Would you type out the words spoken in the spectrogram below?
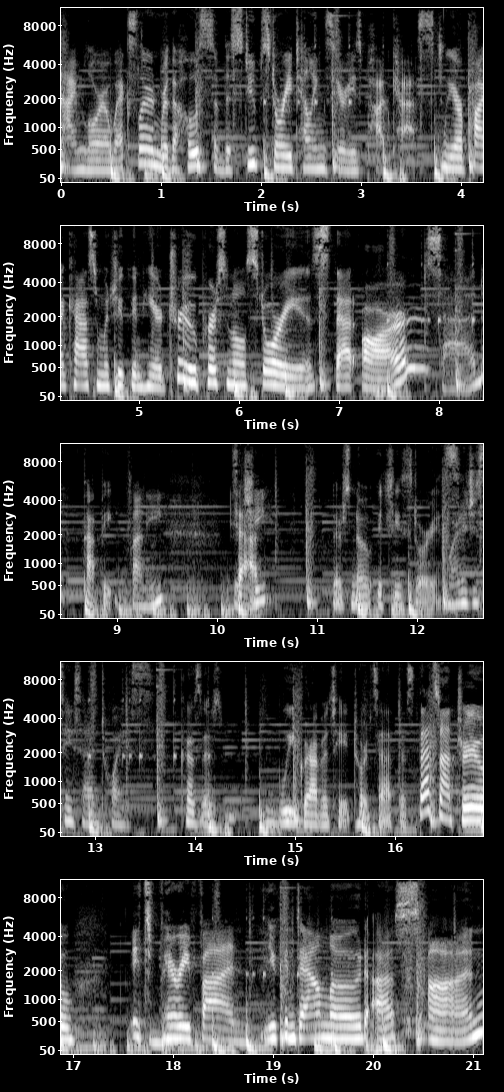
I'm Laura Wexler, and we're the hosts of the Stoop Storytelling Series podcast. We are a podcast in which you can hear true personal stories that are Sad, happy. funny, Sad. itchy. There's no itchy stories Why did you say sad twice? because there's we gravitate towards sadness. That's not true. It's very fun. You can download us on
